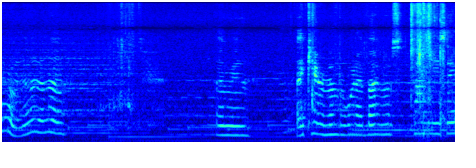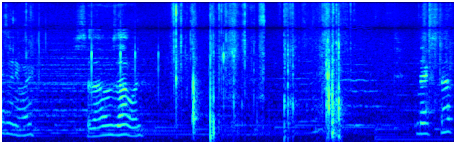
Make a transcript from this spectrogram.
I know, I don't know. I mean, I can't remember what I buy most of the time these days anyway. So that was that one. Next up,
